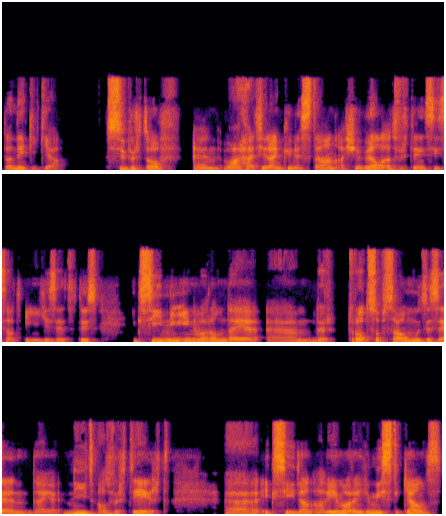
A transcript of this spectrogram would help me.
Dan denk ik, ja, super tof. En waar had je dan kunnen staan als je wel advertenties had ingezet? Dus ik zie niet in waarom dat je um, er trots op zou moeten zijn dat je niet adverteert. Uh, ik zie dan alleen maar een gemiste kans.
